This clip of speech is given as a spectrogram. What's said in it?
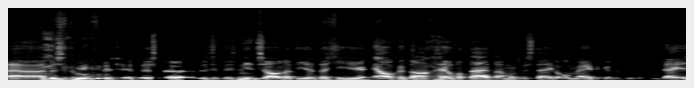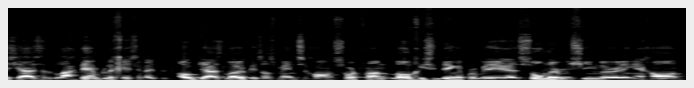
Uh, dus, het hoeft, dus, dus, uh, dus het is niet zo dat je, dat je hier elke dag heel veel tijd aan moet besteden om mee te kunnen doen. Het idee is juist dat het laagdrempelig is en dat het ook juist leuk is als mensen gewoon een soort van logische dingen proberen zonder machine learning en gewoon.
